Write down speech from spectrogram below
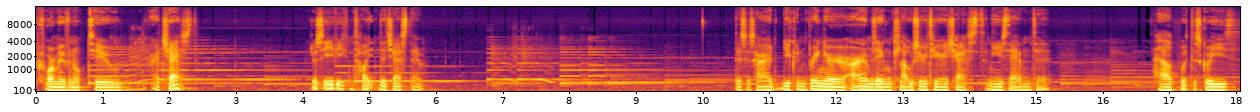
Before moving up to our chest, just see if you can tighten the chest down. This is hard, you can bring your arms in closer to your chest and use them to help with the squeeze.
